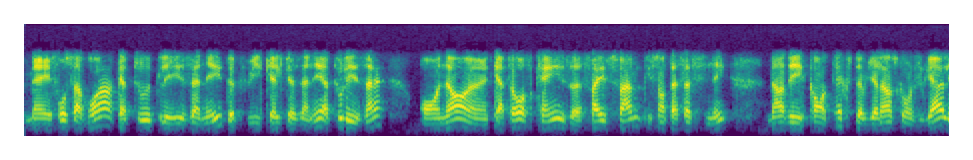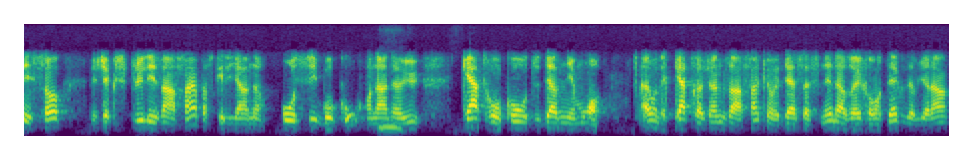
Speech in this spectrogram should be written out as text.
mais il faut savoir qu'à toutes les années, depuis quelques années, à tous les ans, on a un 14, 15, 16 femmes qui sont assassinées dans des contextes de violence conjugale et ça, J'exclus les enfants parce qu'il y en a aussi beaucoup. On en a eu quatre au cours du dernier mois. Hein, on a quatre jeunes enfants qui ont été assassinés dans un contexte de violence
